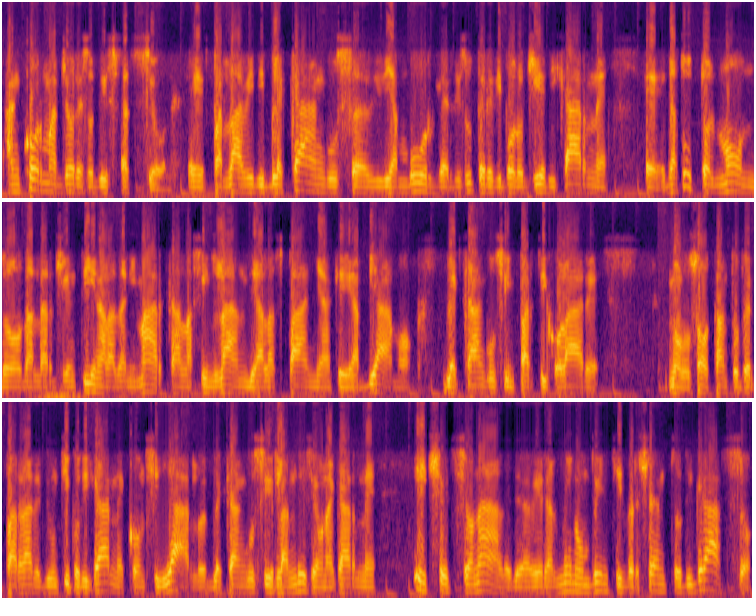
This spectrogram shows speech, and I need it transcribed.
ancora maggiore soddisfazione. E parlavi di Black Angus, di hamburger, di tutte le tipologie di carne eh, da tutto il mondo, dall'Argentina alla Danimarca, alla Finlandia, alla Spagna che abbiamo, Black Angus in particolare. Non lo so, tanto per parlare di un tipo di carne e consigliarlo, il Black Angus irlandese è una carne eccezionale, deve avere almeno un 20% di grasso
